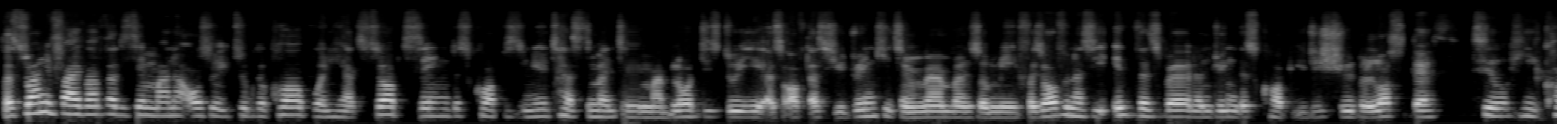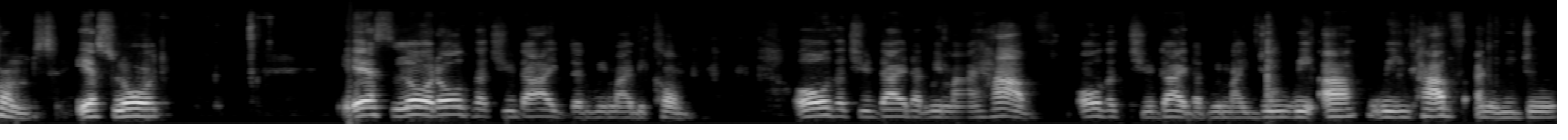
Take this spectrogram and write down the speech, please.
Verse 25, after the same manner, also he took the cup when he had stopped, saying, This cup is the New Testament in my blood. This do ye as oft as you drink it in remembrance of me. For as often as ye eat this bread and drink this cup, you do shew the lost death till he comes. Yes, Lord. Yes, Lord, all that you died that we might become, all that you died that we might have, all that you died that we might do, we are, we have, and we do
